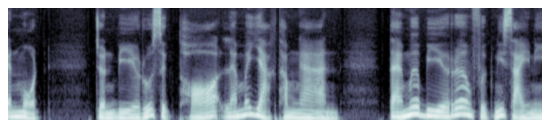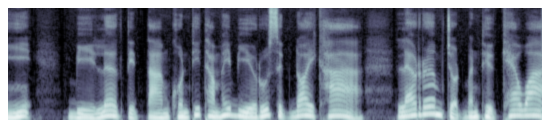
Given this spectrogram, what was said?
กันหมด จนบีรู้สึกท้อและไม่อยากทำงาน แต่เมื่อบีเริ่มฝึกนิสัยนี้บีเลิกติดตามคนที่ทำให้บีรู้สึกด้อยค่า และเริ่มจดบันทึกแค่ว่า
